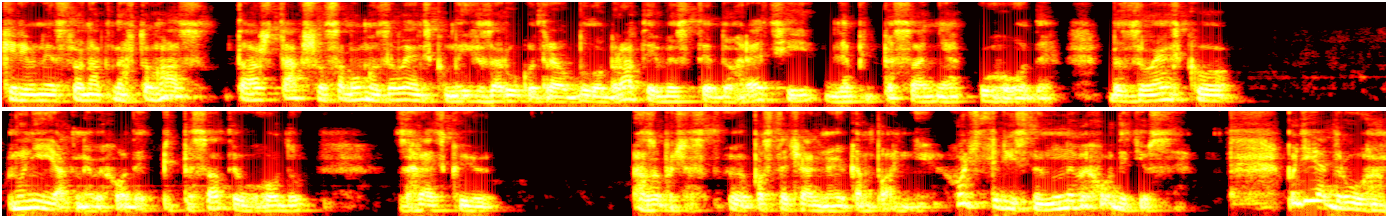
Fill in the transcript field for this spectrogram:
керівництва НАК Нафтогаз, та аж так, що самому Зеленському їх за руку треба було брати і везти до Греції для підписання угоди. Без Зеленського ну ніяк не виходить підписати угоду з грецькою газопостачальною компанією. Хоч трісне, ну не виходить і все. Подія друга.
